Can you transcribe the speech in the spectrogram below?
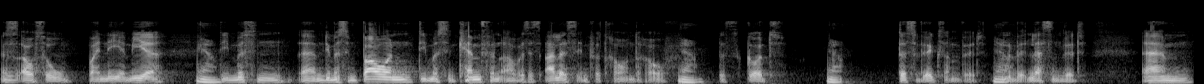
Es ist auch so bei Nehemiah. Ja. Die müssen, ähm, die müssen bauen, die müssen kämpfen, aber es ist alles im Vertrauen darauf, ja. dass Gott ja. das wirksam wird, ja. lassen wird. Ähm,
